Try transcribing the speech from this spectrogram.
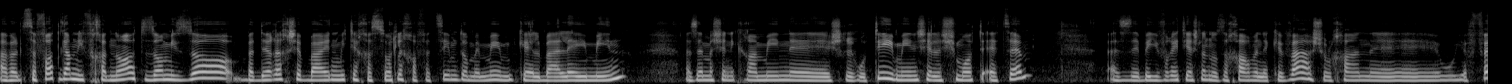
אבל שפות גם נבחנות זו מזו בדרך שבה הן מתייחסות לחפצים דוממים כאל בעלי מין. אז זה מה שנקרא מין שרירותי, מין של שמות עצם. אז אה, בעברית יש לנו זכר ונקבה, השולחן אה, הוא יפה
